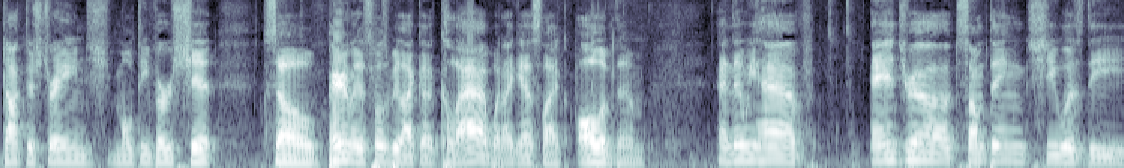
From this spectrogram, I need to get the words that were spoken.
Doctor Strange multiverse shit. So apparently, it's supposed to be like a collab with, I guess, like all of them. And then we have Andrea something. She was the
